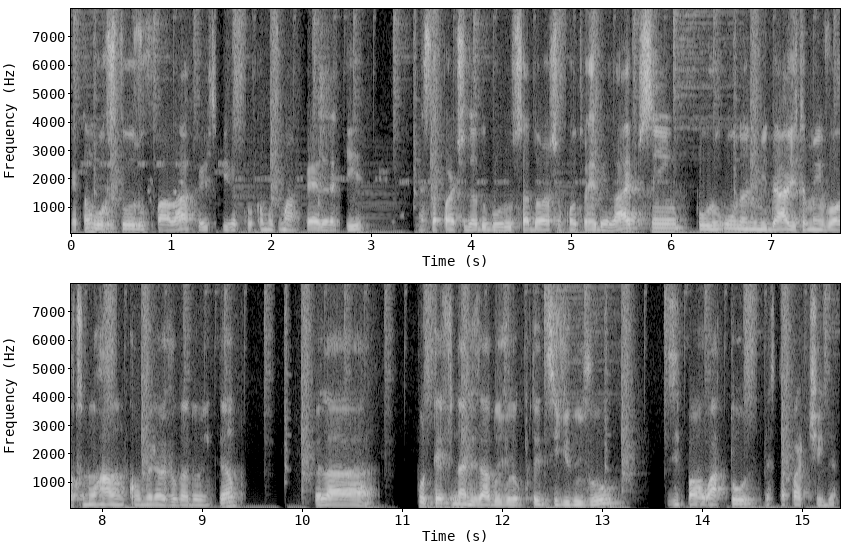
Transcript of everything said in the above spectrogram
é tão gostoso falar, por isso que já colocamos uma pedra aqui, nessa partida do Borussia Dortmund contra o RB Leipzig. Por unanimidade, também voto no Haaland como melhor jogador em campo, pela, por ter finalizado o jogo, por ter decidido o jogo, principal ator desta partida.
